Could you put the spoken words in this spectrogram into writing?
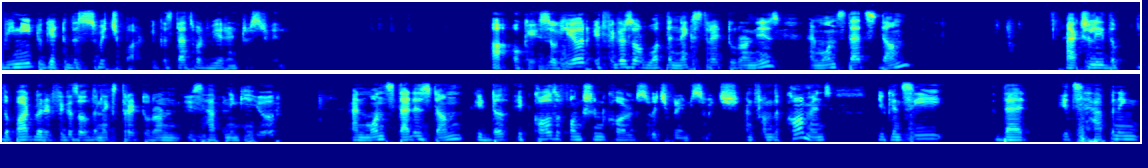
we need to get to the switch part because that's what we are interested in ah okay. So here it figures out what the next thread to run is and once that's done actually the the part where it figures out the next thread to run is happening here. And once that is done it does it calls a function called switch frame switch. And from the comments you can see that it's happening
